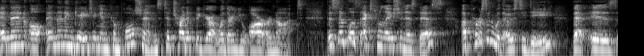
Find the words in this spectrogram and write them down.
and then all, and then engaging in compulsions to try to figure out whether you are or not. The simplest explanation is this: a person with OCD that is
